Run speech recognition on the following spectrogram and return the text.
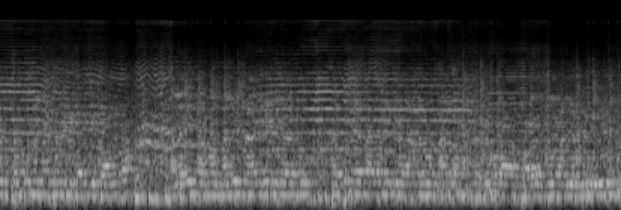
డాక్టర్లో సుబ్రహ్మణ్యేశ్వర రెడ్డి గారికి స్వాగతం. అలాగే ఇక్కడ మా మల్లి నాగిరెడ్డి గారు గారు అందరూ ఉన్నారు కూడా స్వాగతం అని చెప్పి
